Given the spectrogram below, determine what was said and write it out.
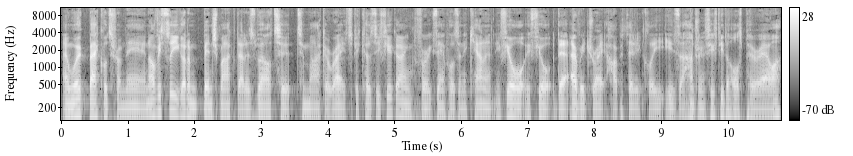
and work backwards from there. And obviously you've got to benchmark that as well to, to market rates because if you're going, for example, as an accountant, if you're if you're the average rate hypothetically is $150 per hour,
